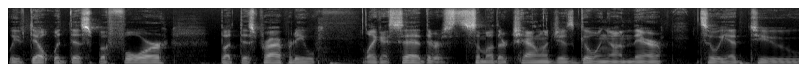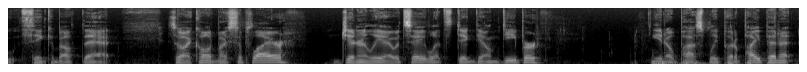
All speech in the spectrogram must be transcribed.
We've dealt with this before, but this property, like I said, there's some other challenges going on there. So we had to think about that. So I called my supplier. Generally, I would say, let's dig down deeper. You know, possibly put a pipe in it,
